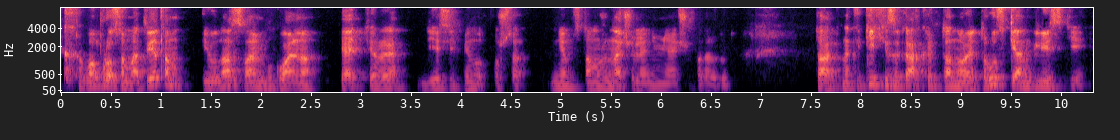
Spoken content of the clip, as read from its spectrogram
к вопросам и ответам. И у нас с вами буквально 5-10 минут, потому что немцы там уже начали, они меня еще подождут. Так, на каких языках криптоноид? Русский, английский.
